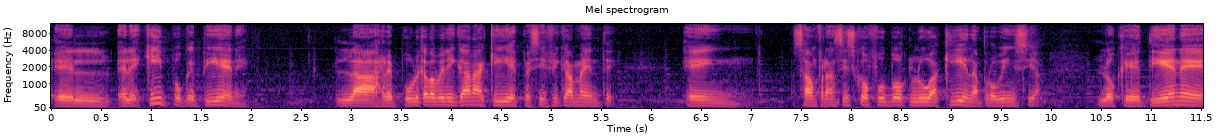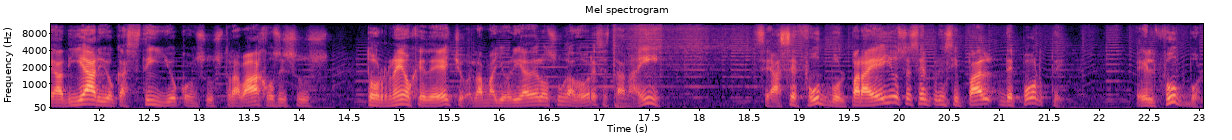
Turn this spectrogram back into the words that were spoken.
el, el equipo que tiene la República Dominicana aquí específicamente en San Francisco Fútbol Club, aquí en la provincia, lo que tiene a diario Castillo con sus trabajos y sus torneos, que de hecho la mayoría de los jugadores están ahí. Se hace fútbol, para ellos es el principal deporte, el fútbol.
